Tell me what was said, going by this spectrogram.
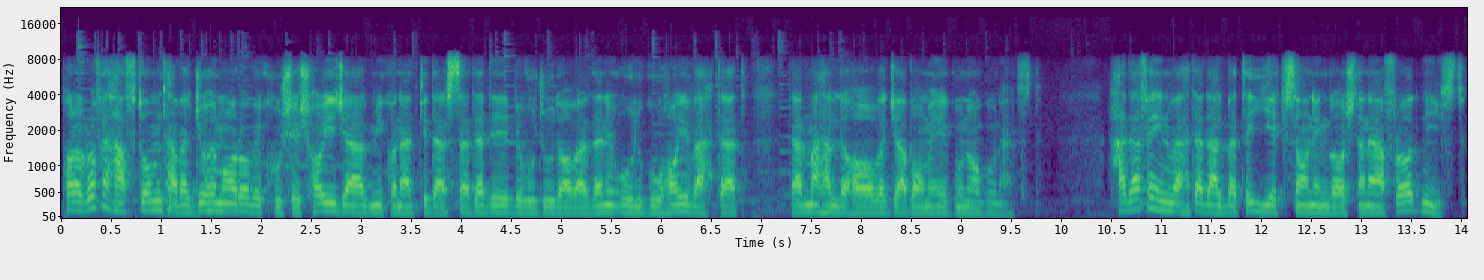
پاراگراف هفتم توجه ما را به کوشش هایی جلب می کند که در صدد به وجود آوردن الگوهای وحدت در محله ها و جوامع گوناگون است. هدف این وحدت البته یکسان انگاشتن افراد نیست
